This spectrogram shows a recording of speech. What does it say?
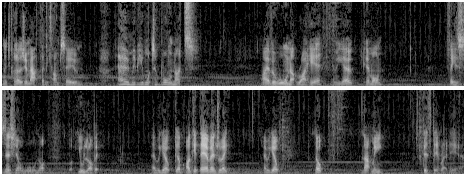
Need to close your mouth anytime soon. Oh, maybe you want some walnuts. I have a walnut right here. There we go. Come on. I think it's, not a walnut, but you'll love it. There we go. Come, I'll get there eventually. There we go. Nope. Not me. This thing right there.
